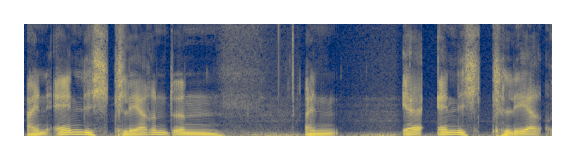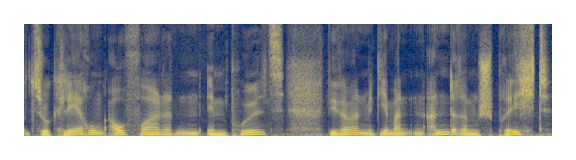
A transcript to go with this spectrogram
einen ähnlich klärenden, einen ähnlich klär, zur Klärung auffordernden Impuls, wie wenn man mit jemandem anderem spricht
